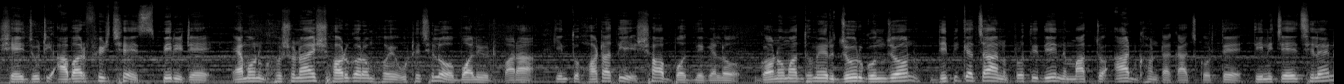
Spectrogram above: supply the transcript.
সেই জুটি আবার ফিরছে স্পিরিটে। এমন ঘোষণায় সরগরম হয়ে উঠেছিল বলিউড পাড়া। কিন্তু হঠাৎই সব বদলে গেল। গণমাধ্যমের জোর গুঞ্জন, দীপিকা চান প্রতিদিন মাত্র আট ঘণ্টা কাজ করতে। তিনি চেয়েছিলেন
